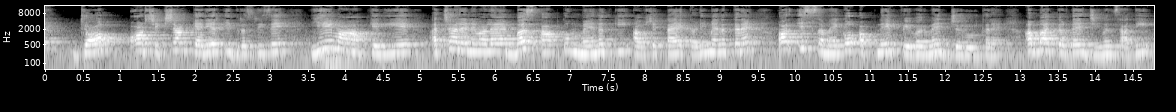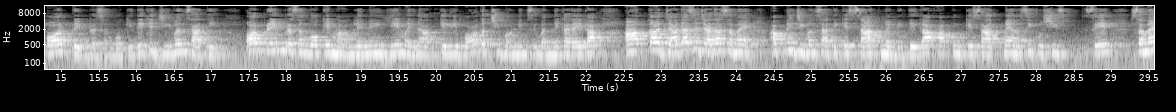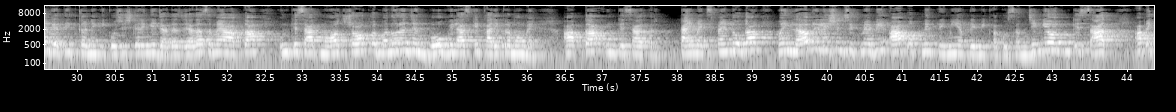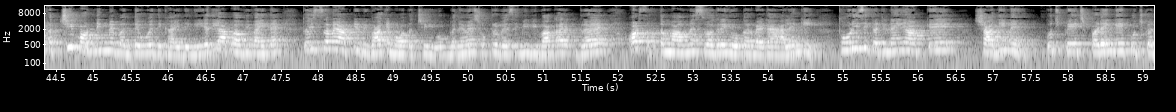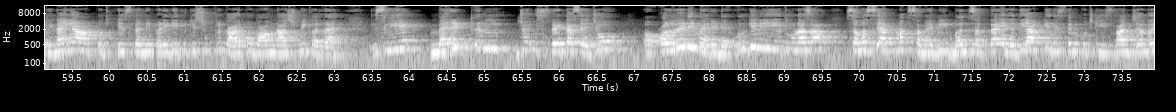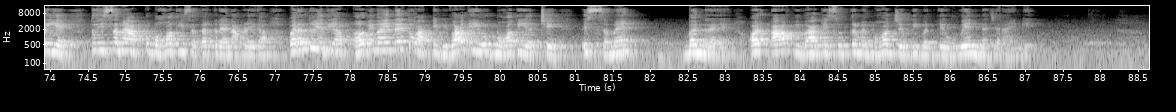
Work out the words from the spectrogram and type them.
जॉब और शिक्षा करियर की दृष्टि से ये माह आपके लिए अच्छा रहने वाला है। बस आपको मेहनत की आवश्यकता है कड़ी मेहनत करें और इस समय को अपने फेवर में ज़रूर करें। अब बात करते हैं जीवन साथी और प्रेम प्रसंगों की। देखिए, जीवन साथी और प्रेम प्रसंगों के मामले में ये महीना आपके लिए बहुत अच्छी बॉन्डिंग से बनने का रहेगा। आपका ज़्यादा से ज़्यादा समय अपने जीवन साथी के साथ में बीतेगा। आप उनके साथ में हँसी खुशी से समय व्यतीत करने की कोशिश करेंगे। ज़्यादा से ज़्यादा समय आपका उनके साथ मौज, शौक और मनोरंजन भोग विलास के कार्यक्रमों में आपका उनके साथ टाइम एक्सपेंड होगा। वहीं लव रिलेशनशिप में भी आप अपने प्रेमी या प्रेमिका को समझेंगे और उनके साथ आप एक अच्छी बॉन्डिंग में बनते हुए दिखाई देंगे। यदि आप अविवाहित हैं तो इस समय आपके विवाह के बहुत अच्छे योग बने हुए शुक्र वैसे भी विवाह कारक ग्रह और सप्तम भाव में स्वग्रही होकर बैठा है। हालाँकि थोड़ी सी कठिनाई आपके शादी में कुछ पेज पड़ेंगे, कुछ कठिनाइयाँ आपको फेस करनी पड़ेगी क्योंकि शुक्र कार को भाव नाश भी कर रहा है। इसलिए मैरिटल जो स्टेटस है, जो ऑलरेडी मैरिड है। उनके लिए ये थोड़ा सा समस्यात्मक समय भी बन सकता है। यदि आपके रिश्ते में कुछ खींचतान चल रही है तो इस समय आपको बहुत ही सतर्क रहना पड़ेगा। परंतु यदि आप अविवाहित है तो आपके विवाह के योग बहुत ही अच्छे इस समय बन रहे हैं और आप विवाह के सूत्र में बहुत जल्दी बनते हुए नज़र आएँगे।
